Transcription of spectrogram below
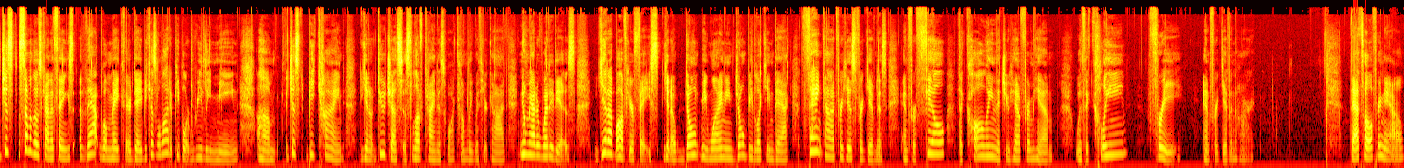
just some of those kind of things that will make their day because a lot of people are really mean. Um, just be kind, you know, do justice, love kindness, walk humbly with your God, no matter what it is. Get up off your face, you know, don't be whining, don't be looking back. Thank God for His forgiveness and fulfill the calling that you have from Him with a clean, free, and forgiven heart. That's all for now.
